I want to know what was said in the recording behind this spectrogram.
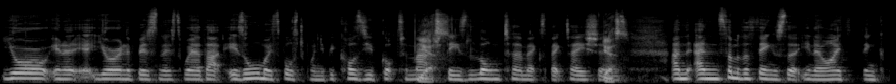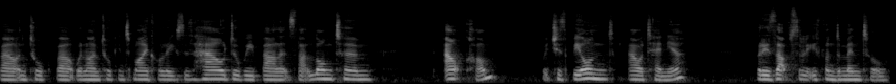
you're in a you're in a business where that is almost forced upon you because you've got to match yes. these long term expectations. Yes. And and some of the things that you know I think about and talk about when I'm talking to my colleagues is how do we balance that long term outcome, which is beyond our tenure, but is absolutely fundamental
